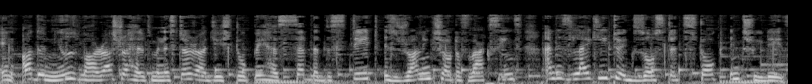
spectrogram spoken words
In other news, Maharashtra Health Minister Rajesh Tope has said that the state is running short of vaccines and is likely to exhaust its stock in three days.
